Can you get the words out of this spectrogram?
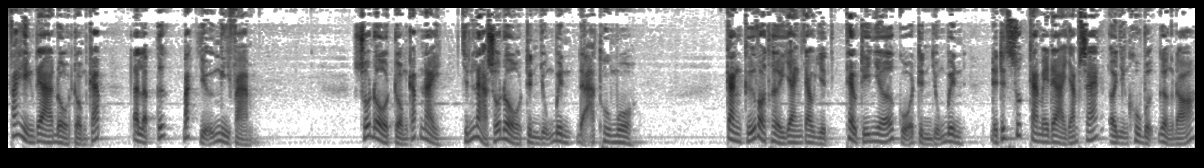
Phát hiện ra đồ trộm cắp là lập tức bắt giữ nghi phạm. Số đồ trộm cắp này chính là số đồ Trình Dũng Binh đã thu mua. Căn cứ vào thời gian giao dịch theo trí nhớ của Trình Dũng Binh để trích xuất camera giám sát ở những khu vực gần đó.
